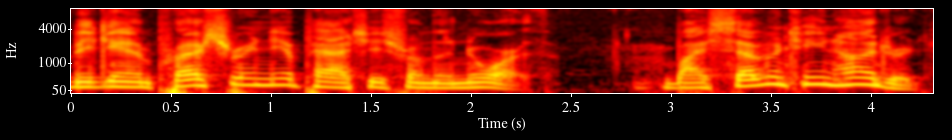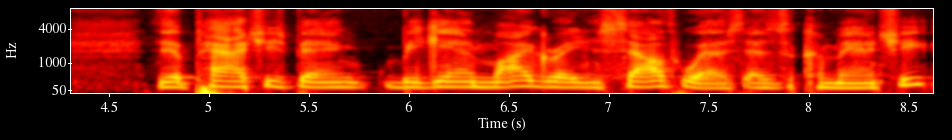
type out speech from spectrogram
began pressuring the Apaches from the north. By 1700, the Apaches began migrating southwest as the Comanche,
